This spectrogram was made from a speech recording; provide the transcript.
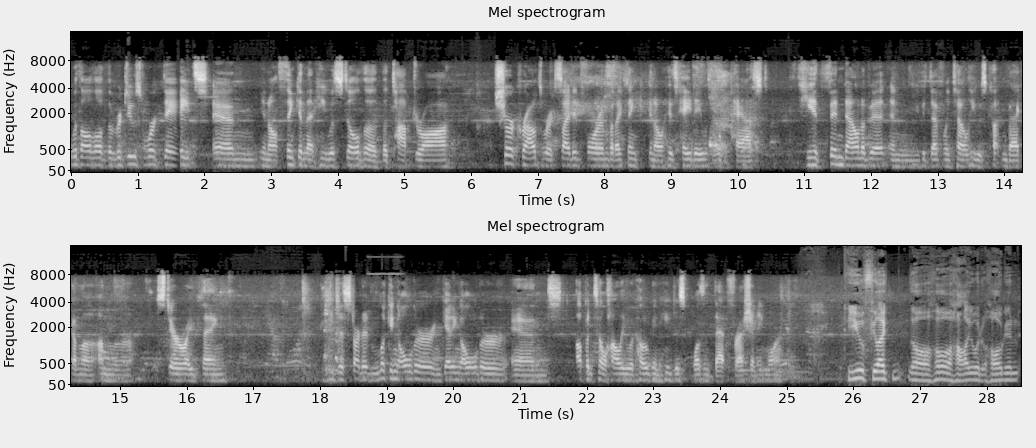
with all of the reduced work dates and you know thinking that he was still the the top draw. Sure, crowds were excited for him, but I think you know his heyday was a little past. He had thinned down a bit, and you could definitely tell he was cutting back on the on the steroid thing. He just started looking older and getting older, and up until Hollywood Hogan, he just wasn't that fresh anymore. Do you feel like the whole Hollywood Hogan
